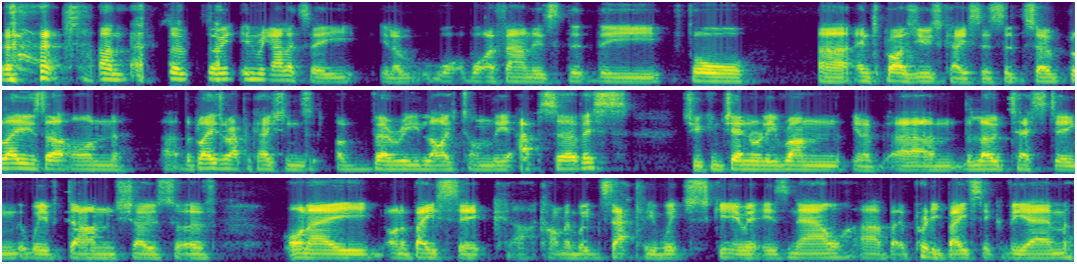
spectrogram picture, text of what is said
um, so, so in reality, you know, what, what I found is that the for uh, enterprise use cases, so, so Blazor on uh, the Blazor applications are very light on the app service. So you can generally run, you know, um, the load testing that we've done shows sort of on a on a basic, I can't remember exactly which SKU it is now, uh, but a pretty basic VM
